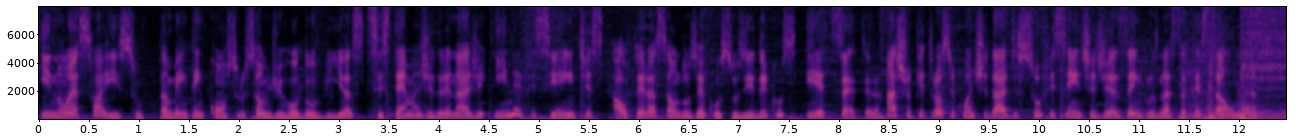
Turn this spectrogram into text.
E não é só isso. Também tem construção de rodovias, sistemas de drenagem ineficientes, alteração dos recursos hídricos e etc. Acho que trouxe quantidade suficiente de exemplos nessa questão, né?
